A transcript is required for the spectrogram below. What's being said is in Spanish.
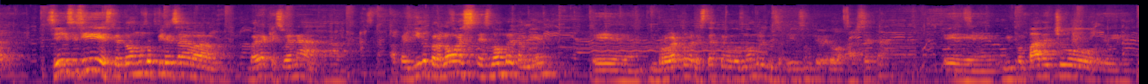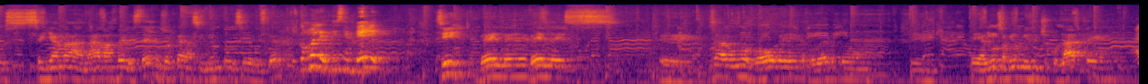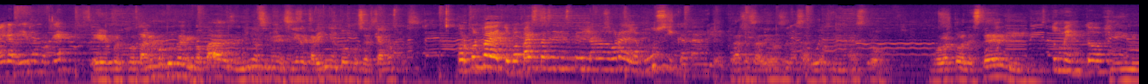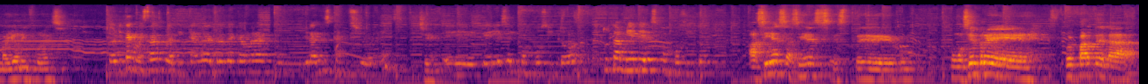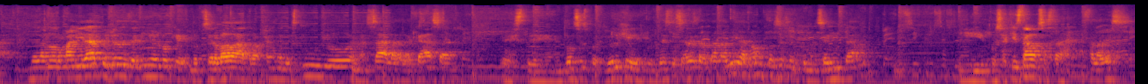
Sí, sí, sí, este, todo el mundo piensa, vaya que suena a apellido, pero no, es, es nombre también. Eh, Roberto Belester, tengo dos nombres, mis apellidos son Quevedo Arceta. Eh, mi papá, de hecho, eh, pues se llama nada más Belester, en su acta de nacimiento dice Belester. ¿Y cómo le dicen Bele? Sí, Bele, Vélez, eh, o sea, Robert, Roberto, algunos amigos me dicen Chocolate. ¿Alga por qué? pues, también por culpa de mi papá, desde niño así me decía de cariño, todos los cercanos, pues. Por culpa de tu papá estás en este lado ahora de la música también. Gracias a Dios, gracias a Dios, mi maestro Roberto Belester y... Tu mentor. Y mi mayor influencia. Ahorita que me estabas platicando detrás de cámara grandes canciones, sí. Eh, que él es el compositor, tú también eres compositor. Así es, así es. Este, como siempre fue parte de la, de la normalidad, pues yo desde niño es lo que lo observaba trabajando en el estudio, en la sala de la casa. Este, entonces, pues yo dije, pues de esto se ha de tratar la vida, ¿no? Entonces comencé a imitar y pues aquí estamos hasta, hasta la vez.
